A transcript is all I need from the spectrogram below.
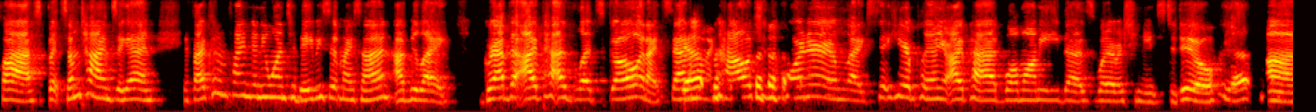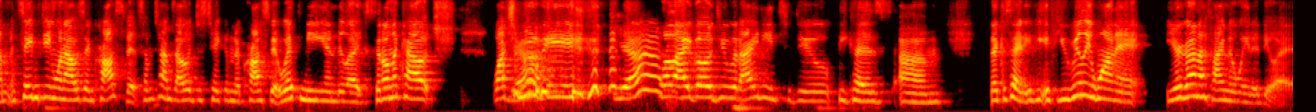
class, but sometimes, again, if I couldn't find anyone to babysit my son, I'd be like, grab the iPad, let's go. And I'd sat yep. on my couch in the corner and like, sit here, play on your iPad while mommy does whatever she needs to do. Yep. Um, same thing when I was in CrossFit. Sometimes I would just take him to CrossFit with me and be like, sit on the couch, watch yeah. a movie yeah while i go do what i need to do because um like I said, if, if you really want it, you're going to find a way to do it.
